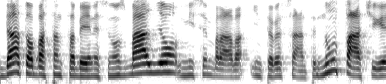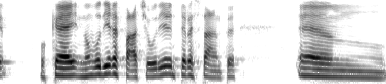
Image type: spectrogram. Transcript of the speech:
dato abbastanza bene, se non sbaglio, mi sembrava interessante. Non facile, ok? Non vuol dire facile, vuol dire interessante. Ehm,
